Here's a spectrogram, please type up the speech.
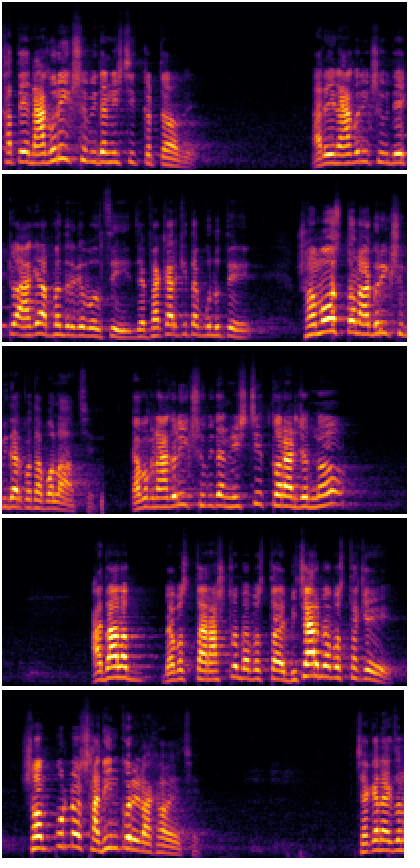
খাতে নাগরিক সুবিধা নিশ্চিত করতে হবে। আর এই নাগরিক সুবিধা একটু আগে আপনাদেরকে বলছি যে ফেকার কিতাবগুলোতে সমস্ত নাগরিক সুবিধার কথা বলা আছে এবং নাগরিক সুবিধা নিশ্চিত করার জন্য আদালত ব্যবস্থা, রাষ্ট্র ব্যবস্থায় বিচার ব্যবস্থাকে সম্পূর্ণ স্বাধীন করে রাখা হয়েছে। সেখানে একজন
